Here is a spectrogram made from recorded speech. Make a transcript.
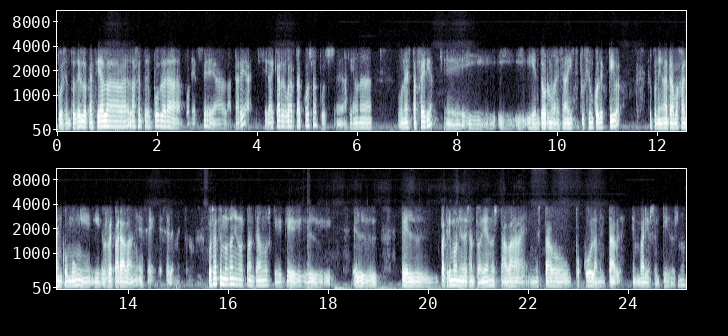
pues entonces lo que hacía la, gente del pueblo era ponerse a la tarea. Si hay que arreglar tal cosa, pues eh, hacía una, una esta feria eh, y, en torno a esa institución colectiva se ponían a trabajar en común y, reparaban ese, ese elemento. Pues hace unos años nos planteamos que, el, el, el patrimonio de Santo Adriano estaba en un estado un poco lamentable en varios sentidos, ¿no?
